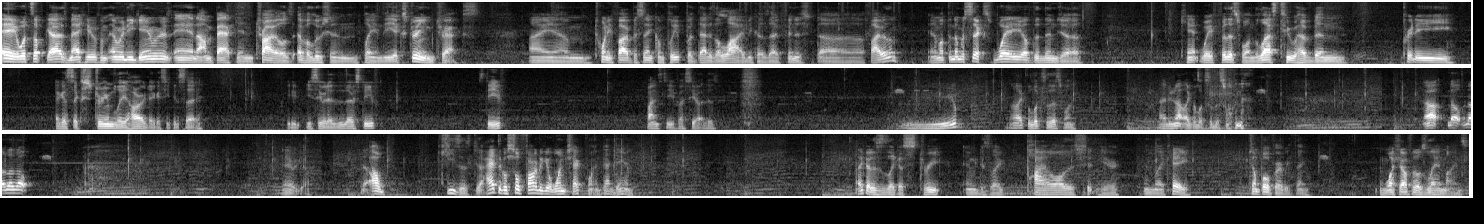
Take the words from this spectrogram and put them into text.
Hey, what's up guys? Matt here from MOD Gamers and I'm back in Trials Evolution playing the Extreme tracks. I am 25% complete, but that is a lie because I finished uh, five of them. And I'm up to number six, Way of the Ninja. Can't wait for this one. The last two have been pretty, I guess, extremely hard, I guess you could say. You, you see what I did there, Steve? Steve? Fine, Steve. I see how it is. I like the looks of this one. I do not like the looks of this one. oh, no, no, no, no. There we go. Oh, Jesus. Dude, I had to go so far to get one checkpoint. God damn. I like how this is like a street and we just like pile all this shit here and like, hey, jump over everything. And watch out for those landmines.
